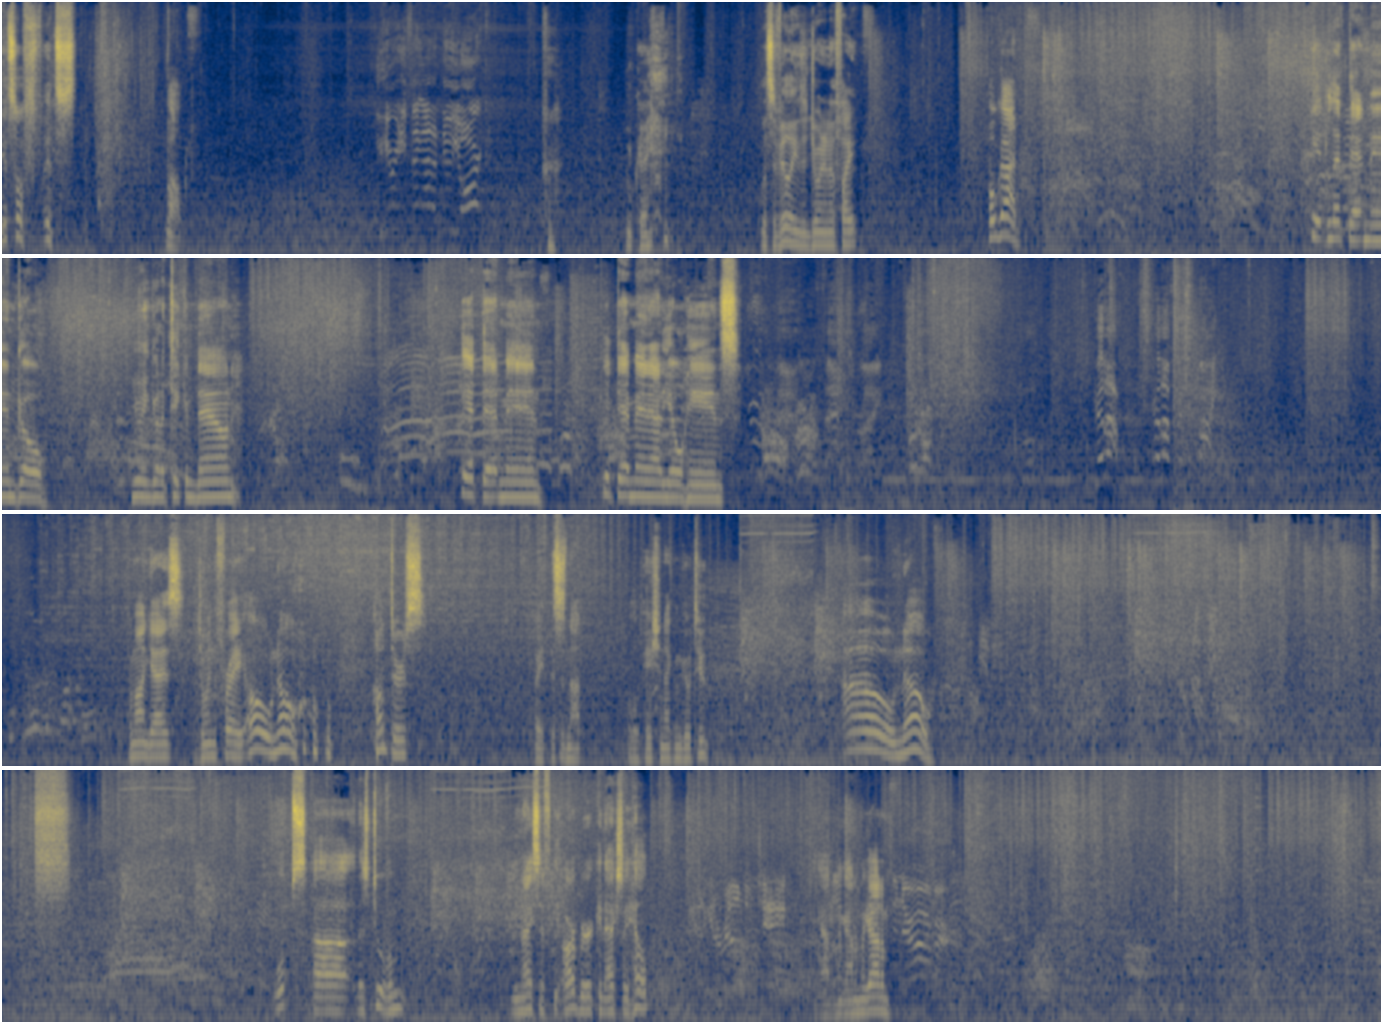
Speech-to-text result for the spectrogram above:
It's so f- it's well, You hear anything out of New York? okay. the civilians are joining the fight. Oh God! It let that man go. You ain't gonna take him down. Get that man. Get that man out of your hands. That's right. Get up! Get up and fight! Come on, guys. Join the fray. Oh, no. Hunters. Wait, this is not a location I can go to. Oh, no. Whoops. Uh, there's two of them. Be nice if the Arbor could actually help. I got him, I got him, I got him.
